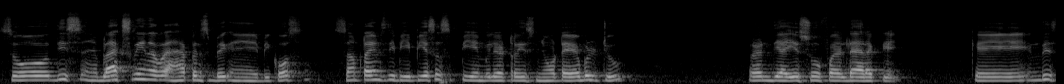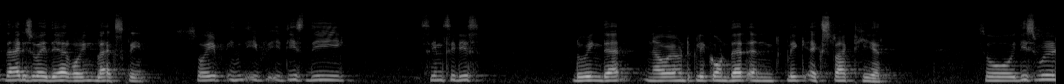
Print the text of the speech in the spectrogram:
So this uh, black screen error happens be, uh, because sometimes the PPSSP emulator is not able to run the ISO file directly okay in this that is why they are going black screen. So if in, if it is the since it is doing that now I want to click on that and click extract here. So this will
